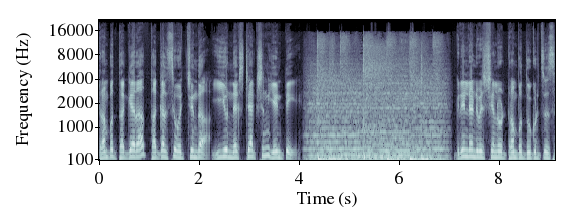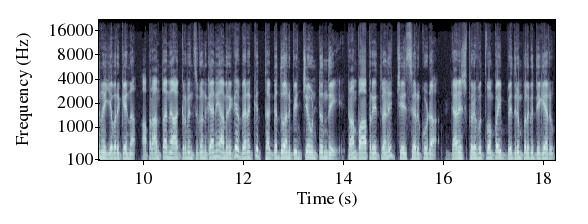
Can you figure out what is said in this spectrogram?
ట్రంప్ తగ్గారా? తగ్గాల్సి వచ్చిందా? ఈయు నెక్స్ట్ యాక్షన్ ఏంటి? గ్రీన్లాండ్ విషయంలో ట్రంప్ దూకుడు చూసిన ఎవరికైనా ఆ ప్రాంతాన్ని ఆక్రమించుకుని కానీ అమెరికా వెనక్కి తగ్గదు అనిపించే ఉంటుంది. ట్రంప్ ఆ ప్రయత్నాన్ని చేశారు కూడా. డానిష్ ప్రభుత్వంపై బెదిరింపులకు దిగారు.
